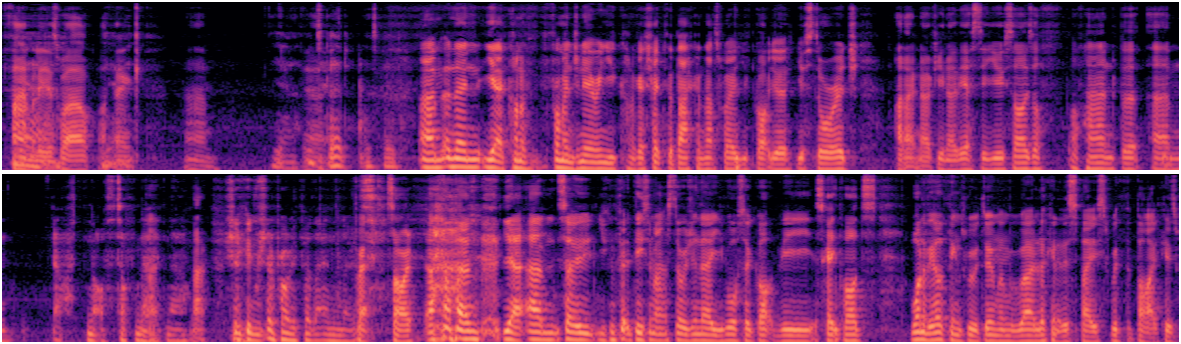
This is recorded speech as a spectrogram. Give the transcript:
family Yeah. as well. I Yeah. think. Um, yeah, that's Yeah. good. That's good. Um, and then yeah, kind of from engineering, you kind of go straight to the back, and that's where you've got your, your storage. I don't know if you know the SDU size off offhand, but um, Ah, not off the top of my No, head now. no. You Should, can- should probably put that in the notes. Correct. Sorry. um, yeah. Um, so you can fit a decent amount of storage in there. You've also got the escape pods. One of the other things we were doing when we were looking at this space with the bike is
